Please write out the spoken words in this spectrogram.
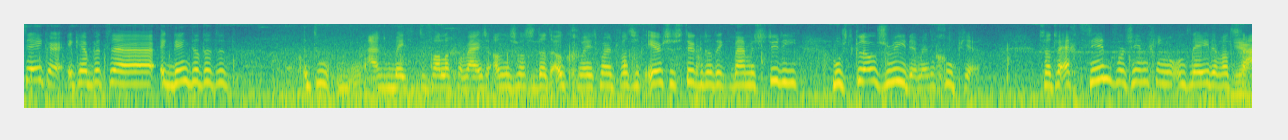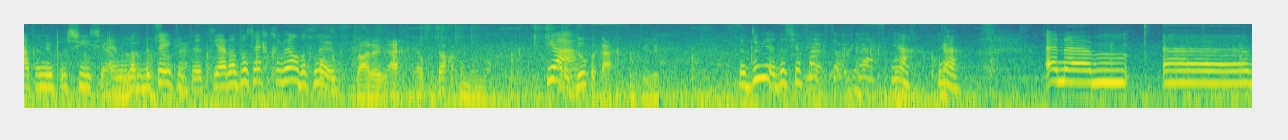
zeker. Ik heb het, eh, ik denk dat het het, het toen, eigenlijk een beetje toevalligerwijs, anders was het dat ook geweest, maar het was het eerste stuk dat ik bij mijn studie moest close readen met een groepje. Dus dat we echt zin voor zin gingen ontleden, wat Ja. staat er nu precies en wat dat, betekent het. Ja, dat was echt geweldig leuk. We hadden het eigenlijk elke dag konden doen. Ja, Maar dat doe ik ook eigenlijk natuurlijk. dat doe je, dat is je vak toch? Ja, ja, ja. En ehm, ehm,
